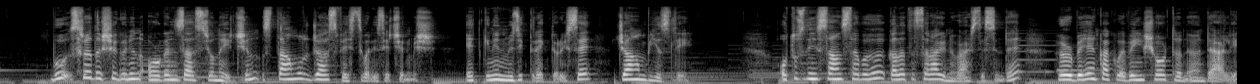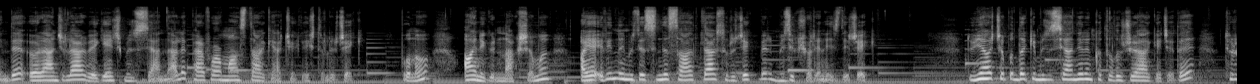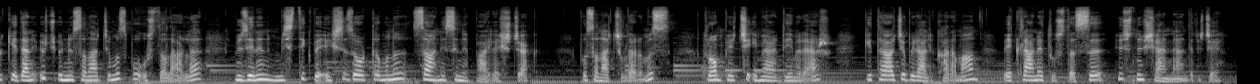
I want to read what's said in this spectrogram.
Bu sıra dışı günün organizasyonu için İstanbul Caz Festivali seçilmiş. Etkinin müzik direktörü ise John Beasley. 30 Nisan sabahı Galatasaray Üniversitesi'nde Herbie Hancock ve Wayne Shorter'ın önderliğinde öğrenciler ve genç müzisyenlerle performanslar gerçekleştirilecek. Bunu aynı günün akşamı Aya Erinli Müzesi'nde saatler sürecek bir müzik şöleni izleyecek. Dünya çapındaki müzisyenlerin katılacağı gecede Türkiye'den üç ünlü sanatçımız bu ustalarla müzenin mistik ve eşsiz ortamını sahnesini paylaşacak. Bu sanatçılarımız trompetçi İmer Demirer, gitarcı Bilal Karaman ve klarnet ustası Hüsnü Şenlendirici.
